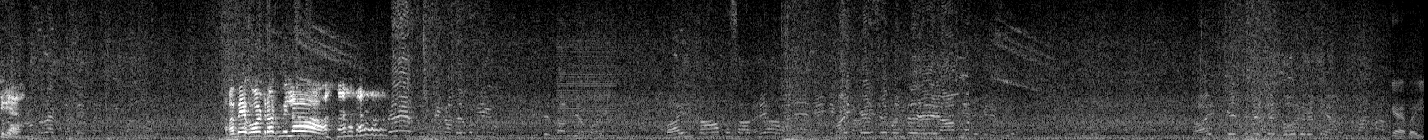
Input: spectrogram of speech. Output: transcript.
गया। अबे एक और ट्रक मिला। अबे दूसरे का मेरे को भी नीचे डाल दिया भाई भाई कहाँ फंसा दिया? भाई कैसे बंदे हैं यार भाई कैसे कैसे लोग क्या है भाई?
